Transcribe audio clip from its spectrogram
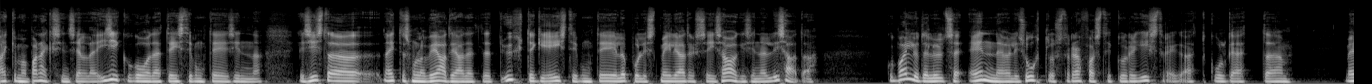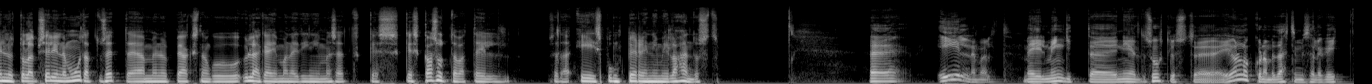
äkki ma paneksin selle isikukoodi, et eesti.ee sinna. ja siis ta näitas mulle veateadet, et ühtegi eesti.ee lõpulist meiliaadressi ei saagi sinna lisada. kui palju teil üldse enne oli suhtlust rahvastikuregistriga, et kuulge, et äh, meil nüüd tuleb selline muudatus ette ja meil nüüd peaks nagu üle käima need inimesed, kes, kes kasutavad teil seda ees.perenimi lahendust? Äh, eelnevalt meil mingit äh, nii-öelda suhtlust äh, ei olnud, kuna me tahtsime selle kõik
